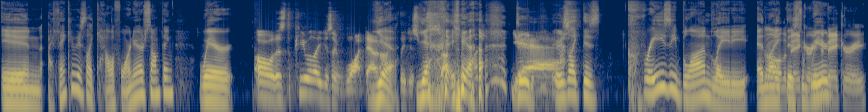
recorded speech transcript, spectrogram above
in I think it was like California or something where Oh, there's the people that you just like walked out yeah on. They just yeah suck so yeah much. dude it was like this crazy blonde lady and oh, like the this bakery, weird the bakery.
